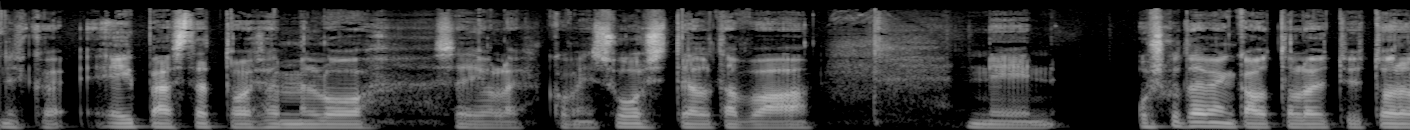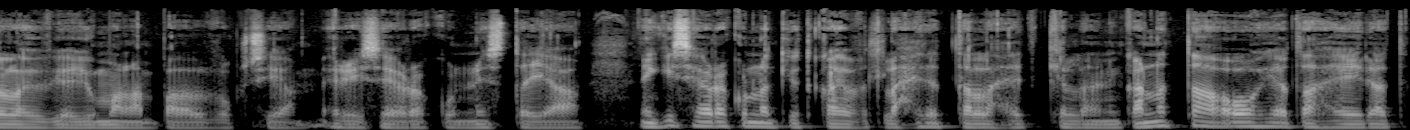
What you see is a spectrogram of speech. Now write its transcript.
Nyt kun ei päästä toisemme luo, se ei ole kovin suositeltavaa, niin Uskotaven kautta löytyy todella hyviä Jumalan palveluksia eri seurakunnista ja nekin seurakunnat, jotka eivät lähetä tällä hetkellä, niin kannattaa ohjata heidät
